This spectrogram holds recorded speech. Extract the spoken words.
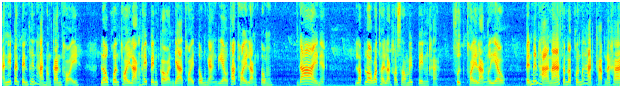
อันนี้เป็นเป็นพื้นฐานของการถอย เราควรถอยหลังให้เป็นก่อน อย่าถอยตรงอย่างเดียว ถ้าถอยหลังตรงได้เนี่ย รับรองว่าถอยหลังเข้าซองไม่เป็นค่ะ ฝึกถอยหลังเลี้ยว เป็นพื้นฐานนะสำหรับคนเพิ่งหัดขับนะคะ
